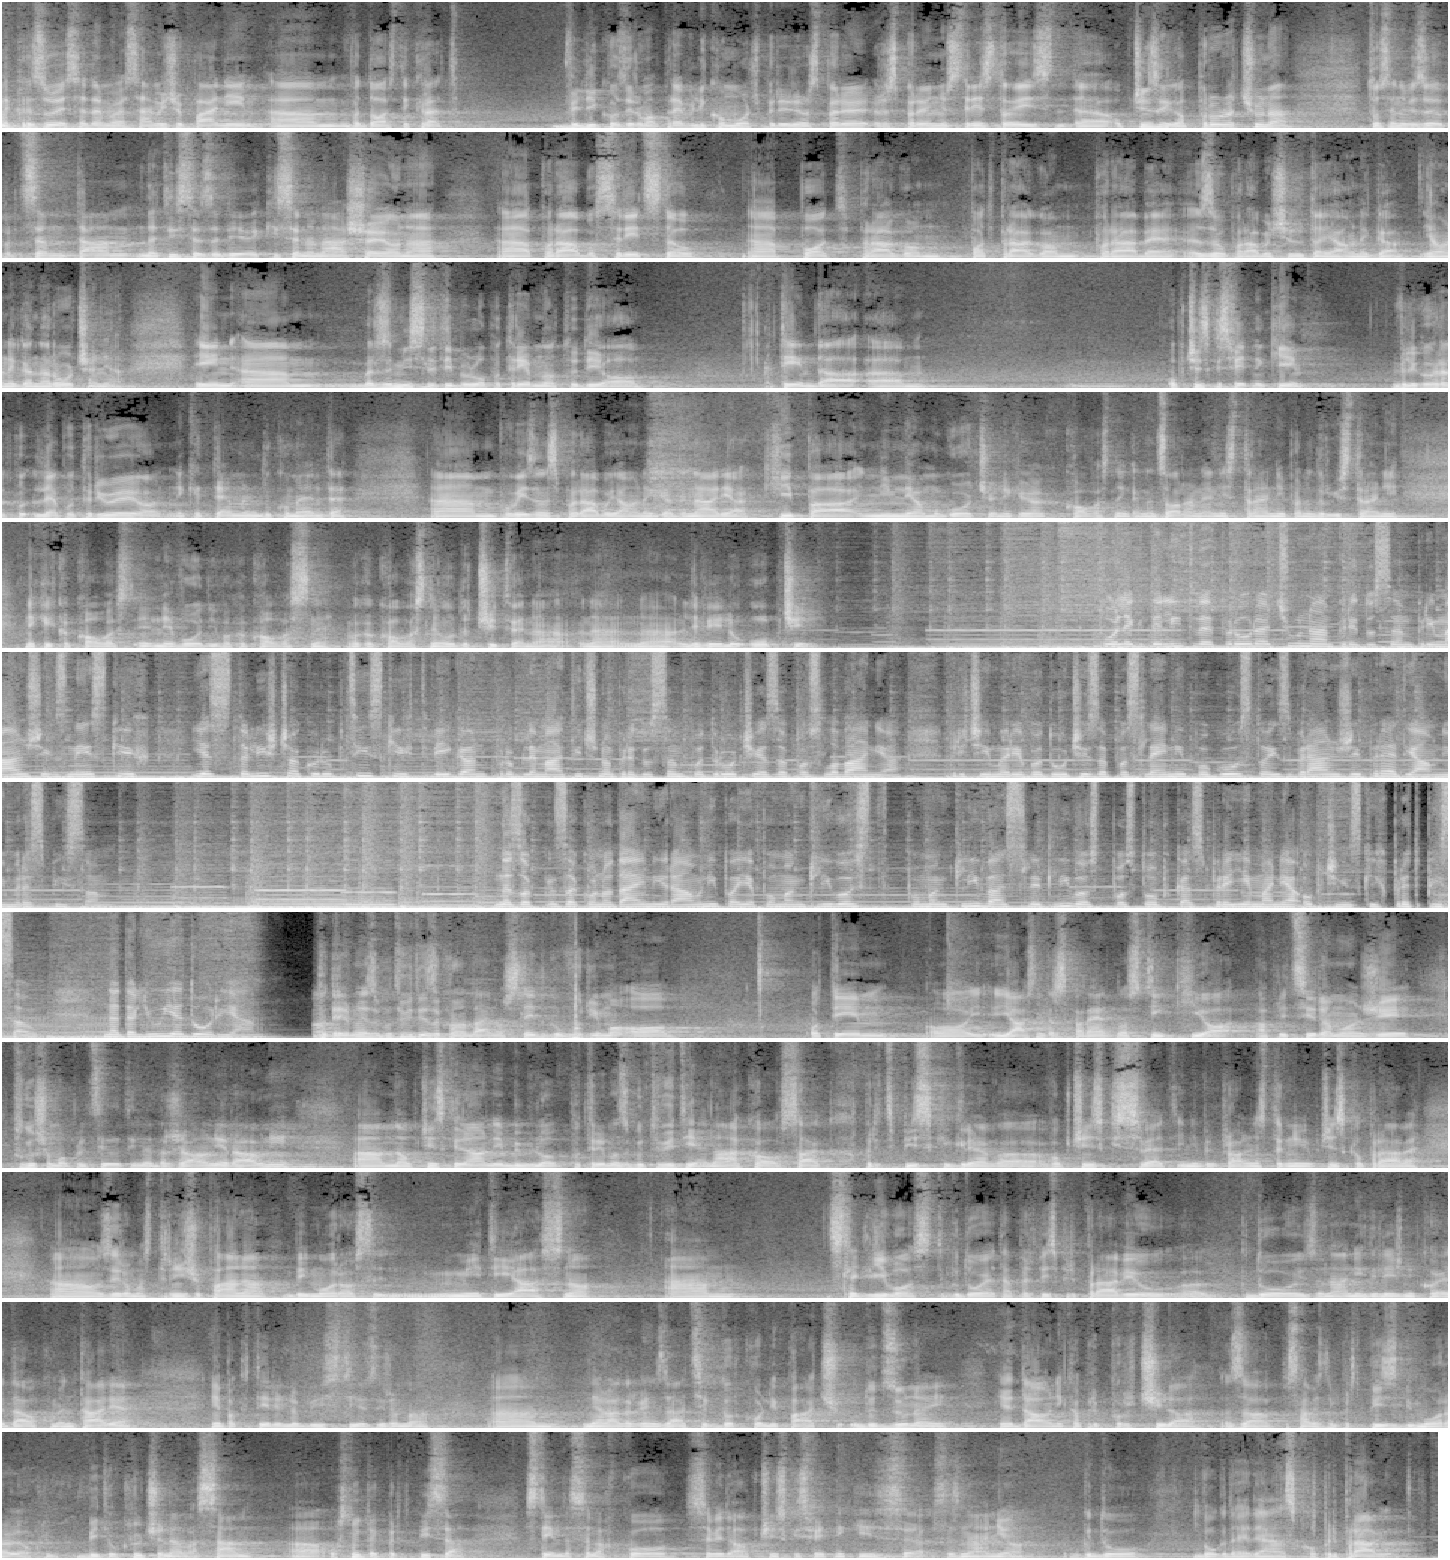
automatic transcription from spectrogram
Nakazuje se, da imajo sami župani um, v dosti krat veliko oziroma preveliko moč pri razporejanju sredstev iz uh, občinskega proračuna. To se navezuje predvsem tam na tiste zadeve, ki se nanašajo na uh, porabo sredstev uh, pod, pragom, pod pragom porabe za uporabo inštituta javnega, javnega naročanja. In um, razmisliti bi bilo potrebno tudi o tem, da um, občinski svetniki veliko krat le potrjujejo neke temeljne dokumente, um, povezane s porabo javnega denarja, ki pa njim ne omogočajo nekega kakovostnega nadzora na eni strani, pa na drugi strani kakovost, ne vodi v kakovostne, v kakovostne odločitve na, na, na levelu občin. Poleg delitve proračuna, predvsem pri manjših zneskih, je z stališča korupcijskih tveganj problematično predvsem področje zaposlovanja, pri čemer je bodoči zaposleni pogosto izbran že pred javnim razpisom. Na zakonodajni ravni pa je pomankljiva sledljivost postopka sprejemanja občinskih predpisov. Nadaljuje Dorja. Potrebno je zagotoviti zakonodajno sled, govorimo o, o tem, o jasni transparentnosti, ki jo apliciramo že, poskušamo aplicirati na državni ravni. Na občinski ravni bi bilo potrebno zagotoviti enako, vsak predpis, ki gre v, v občinski svet in je pripravljen strani občinske uprave oziroma strani župana, bi moral imeti jasno um, sledljivost, kdo je ta predpis pripravil, uh, kdo iz zunanjih deležnikov je dal komentarje in pa kateri lobisti oziroma um, nevladne organizacije, kdorkoli pač od odzunaj je dal neka priporočila za posamezni predpis, bi morala biti vključena v sam uh, osnutek predpisa, s tem, da se lahko seveda občinski svetniki seznanijo, kdo, kdo kdaj dejansko pripravil.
